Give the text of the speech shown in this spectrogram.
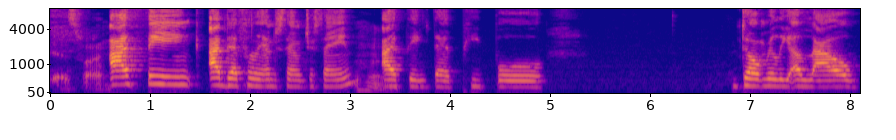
yeah, it's fine. I think I definitely understand what you're saying. Mm-hmm. I think that people don't really allow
